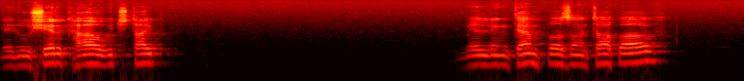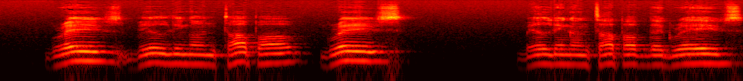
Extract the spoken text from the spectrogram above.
They do shirk how? Which type? Building temples on top of graves, building on top of graves, building on top of the graves,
